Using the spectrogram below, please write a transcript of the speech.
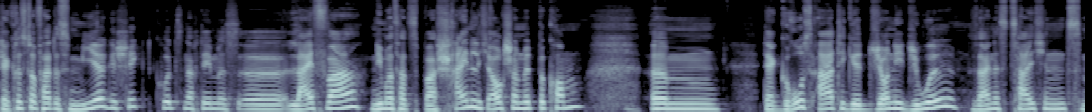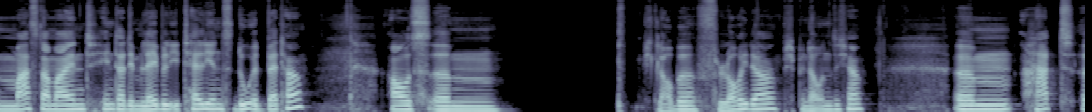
der Christoph hat es mir geschickt, kurz nachdem es äh, live war. Niemals hat es wahrscheinlich auch schon mitbekommen. Ähm, der großartige Johnny Jewel, seines Zeichens Mastermind hinter dem Label Italians Do It Better aus, ähm, ich glaube, Florida, ich bin da unsicher, ähm, hat äh,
